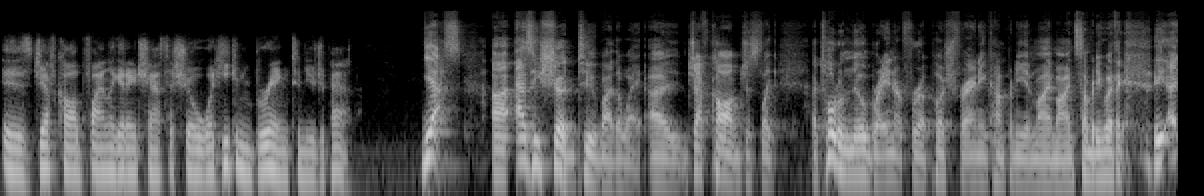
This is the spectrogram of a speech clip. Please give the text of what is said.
is Jeff Cobb finally getting a chance to show what he can bring to New Japan. Yes, uh, as he should too. By the way, uh, Jeff Cobb just like a total no-brainer for a push for any company in my mind. Somebody who I think I,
